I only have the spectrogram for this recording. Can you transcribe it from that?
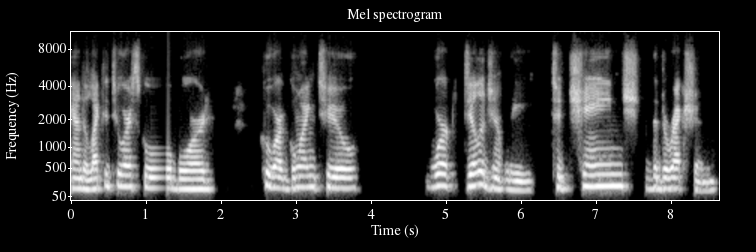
and elected to our school board who are going to work diligently to change the direction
